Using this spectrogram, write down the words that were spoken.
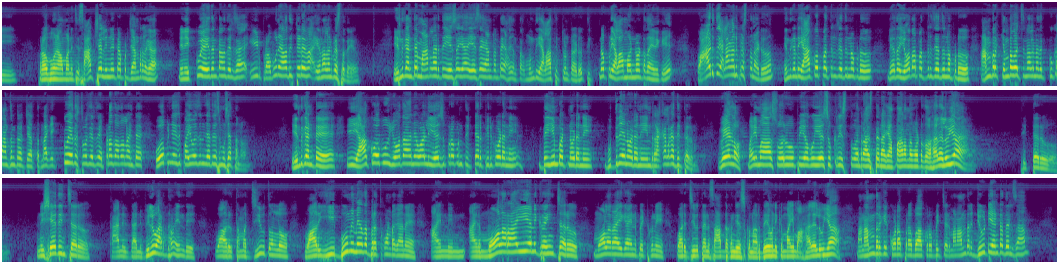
ప్రభువుని అమ్మనించి సాక్ష్యాలు వినేటప్పుడు జనరల్గా నేను ఎక్కువ ఏదంటానో తెలుసా? ఈ ప్రభుని ఎలా తిట్టాడో వినాలనిపిస్తుంది. ఎందుకంటే మాట్లాడితే ఏసయ్యా ఏసయ్య అంటే ఇంతకుముందు ఎలా తిట్టుంటాడు? తిట్టినప్పుడు ఎలా మండి ఉంటుంది ఆయనకి? వాడితో ఎలా అనిపిస్తున్నాడు? ఎందుకంటే యాకో పత్రిక చదివినప్పుడు లేదా యోధా పత్రిక చదివినప్పుడు అందరు కింద వచ్చిన వాళ్ళ మీద ఎక్కువ కాన్సన్ట్రేట్ చేస్తారు. నాకు ఎక్కువ ఏది ఇష్టమో తెలిసి. ఎప్పుడైనా చదవాలంటే ఓపెన్ చేసి పై వచనం చదివేసి మూసేస్తాను. ఎందుకంటే ఈ యాకోబు యోధా అనేవాళ్ళు యేసుప్రభుని తిట్టారు పిరికోడని దెయ్యం పట్టినోడని బుద్ధి లేనోడని ఇన్ని రకాలుగా తిట్టారు. వీళ్ళు మహిమా స్వరూపియోగు యేసుక్రీస్తు అని రాస్తే నాకు ఎంత ఆనందంగా ఉంటుందో. హలలుయా తిట్టారు. నిషేధించారు. కానీ దాని విలువ అర్థమైంది. వారు తమ జీవితంలో వారు ఈ భూమి మీద బ్రతకుండగానే ఆయన్ని ఆయన మూలరాయి అని గ్రహించారు. మూలరాయిగా ఆయన పెట్టుకుని వారి జీవితాన్ని సార్థకం చేసుకున్నారు. దేవునికి మహిమ. హలలుయా మనందరికీ కూడా ప్రభా కృపించాడు మనందరి డ్యూటీ ఏంటో తెలుసా?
